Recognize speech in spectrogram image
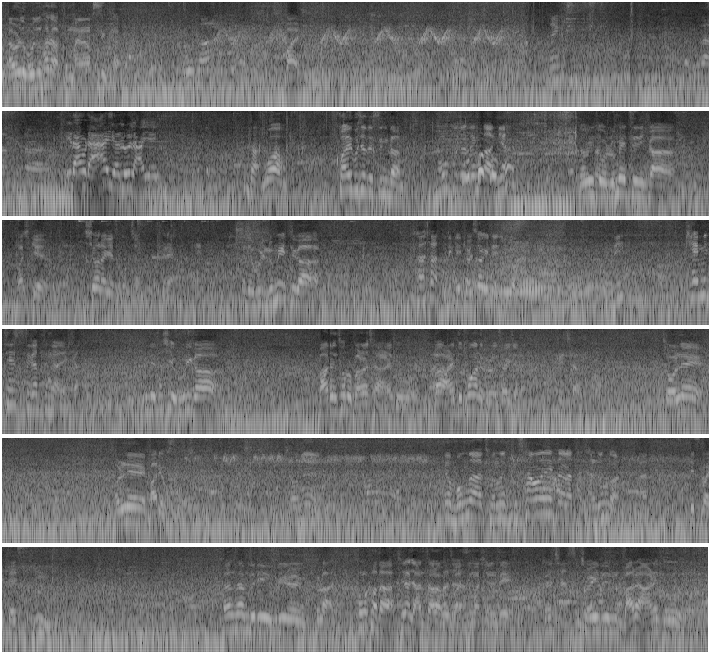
야, 우리도 뭐 좀 사자. 돈 많이 나왔으니까. 뭐 사? 말. 땡큐 감사합니다 Đi đâu đã, giờ lui lại gì? 와, 과일 부자 됐습니다. 뭐 부자 된 거 아니야? 우리 또 룸메이트니까 맛있게 시원하게 해서 먹자. 그래 근데 우리 룸메이트가 이렇게 결성이 된 이유가 뭐야? 우리? 케미 테스트 같은 거 아닐까? 근데 사실 우리가 말은 서로 말을 잘 안 해도 말 안 해도 통하는 그런 사이잖아. 그렇죠 저 원래 원래 말이 없습니다. 저는 그냥 뭔가 저는 그 상황에 따라 다 다른 것 같아요 나는 case by case. 다른 사람들이 우리를 별로 안- 서먹하다 친하지 않다라고 맞아요. 말씀하시는데 그렇지 않습니다 저희들은 말을 안 해도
